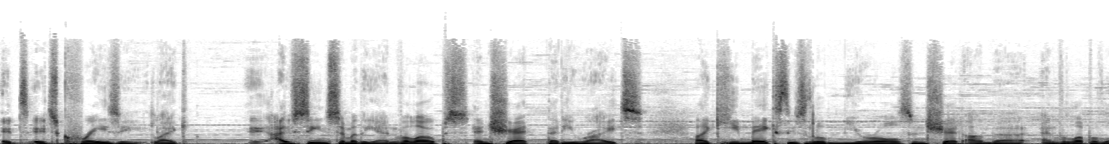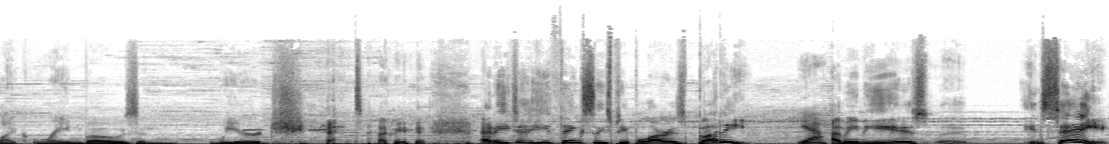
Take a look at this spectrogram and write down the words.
it's it's crazy. Like I've seen some of the envelopes and shit that he writes. Like he makes these little murals and shit on the envelope of like rainbows and weird shit. I mean, and he just he thinks these people are his buddy. Yeah. I mean, he is insane.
